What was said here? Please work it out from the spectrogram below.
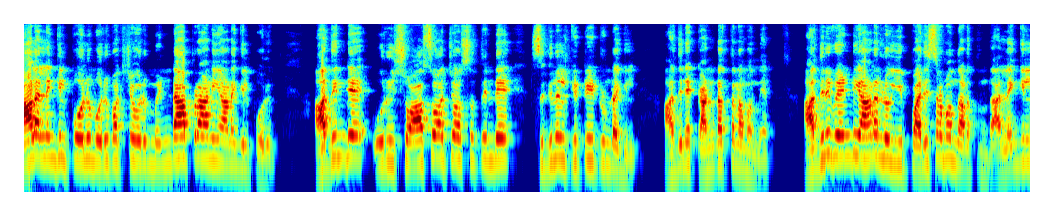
ആളല്ലെങ്കിൽ പോലും ഒരുപക്ഷെ ഒരു മിണ്ടാപ്രാണിയാണെങ്കിൽ പോലും അതിന്റെ ഒരു ശ്വാസോച്ഛ്വാസത്തിന്റെ സിഗ്നൽ കിട്ടിയിട്ടുണ്ടെങ്കിൽ അതിനെ കണ്ടെത്തണമെന്ന്. അതിനു വേണ്ടിയാണല്ലോ ഈ പരിശ്രമം നടത്തുന്നത്. അല്ലെങ്കിൽ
